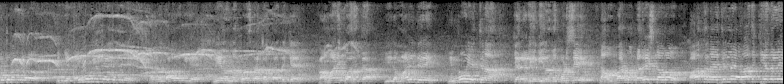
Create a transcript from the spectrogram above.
ಮುಖ್ಯಮಂತ್ರಿಗಳು, ನಿಮಗೆ ಕೈ ಮುಗಿದು ಕೇಳ್ಕೊತೀನಿ. ನಮ್ಮ ತಾಲೂಕಿಗೆ ನೀರನ್ನು ಕೊಡಿಸ್ತಕ್ಕಂಥದ್ದಕ್ಕೆ ಪ್ರಾಮಾಣಿಕವಾದಂಥ ಈಗ ಮಾಡಿದ್ದೀರಿ. ಇನ್ನೂ ಹೆಚ್ಚಿನ ಕೆರೆಗಳಿಗೆ ನೀರನ್ನು ಕೊಡಿಸಿ ನಾವು ಬರಡು ಪ್ರದೇಶದವರು, ಹಾಸನ ಜಿಲ್ಲೆಯ ರಾಜಕೀಯದಲ್ಲಿ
